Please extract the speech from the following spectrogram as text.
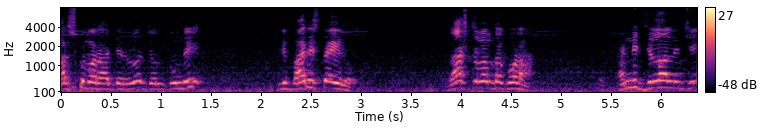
హర్ష్ కుమార్ ఆధ్వర్యంలో జరుగుతుంది. ఇది భారీ స్థాయిలో రాష్ట్రమంతా కూడా అన్ని జిల్లాల నుంచి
